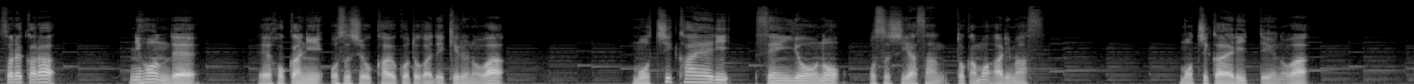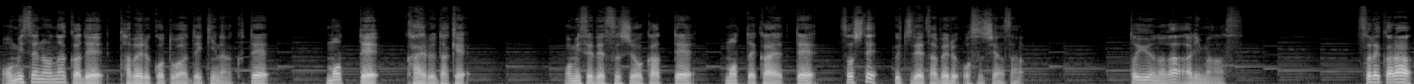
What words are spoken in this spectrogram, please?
それから日本で、他にお寿司を買うことができるのは持ち帰り専用のお寿司屋さんとかもあります。持ち帰りっていうのはお店の中で食べることはできなくて持って帰るだけ。お店で寿司を買って持って帰ってそしてうちで食べるお寿司屋さんというのがあります。それから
